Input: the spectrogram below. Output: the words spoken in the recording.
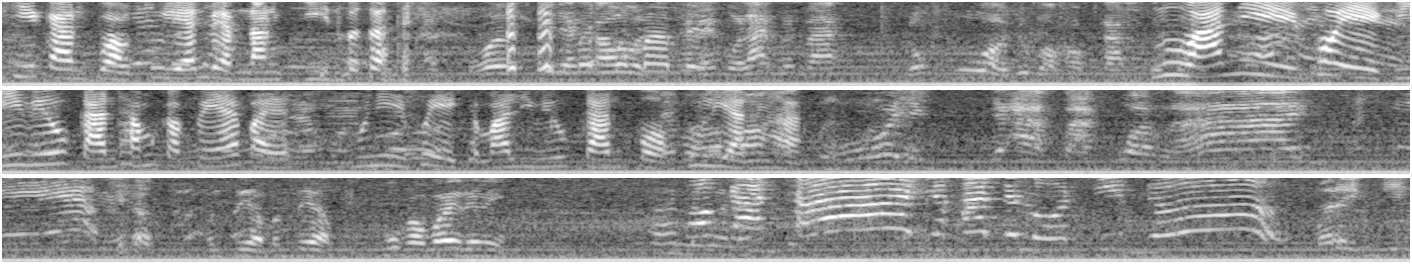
ิธีการปอกทุเรียนแบบนางจีนว่าซั่นโอ้ยที่มันเก่ามันมามาเป็เป็นนโบราณเพิ่นว่าหลวงปู่อยู่บอกของกรรมเมื่อวานนี่พ่อเอกรีวิวการทำกาแฟไปมื้อนี้พ่อเอกจะมารีวิวการปอกทุเรียนค่ะ โอ้ยอย่าอ้าปากกว้างหลายมันเสียบมันเสียบพวกเขาไว้เลยนี่ต้องการใช้อย่าคาดจะโหลดกินเด้อไม่ได้กิน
